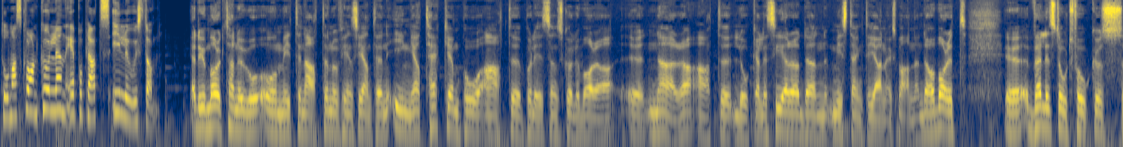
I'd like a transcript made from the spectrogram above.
Thomas Kvarnkullen är på plats i Lewiston. Ja, det är mörkt här nu och, mitt i natten och det finns egentligen inga tecken på att eh, polisen skulle vara eh, nära att eh, lokalisera den misstänkte gärningsmannen. Det har varit väldigt stort fokus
